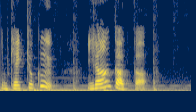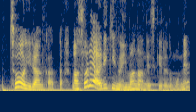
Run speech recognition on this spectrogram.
でも結局いらんかった。超いらんかった。まあそれありきの今なんですけれどもね。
